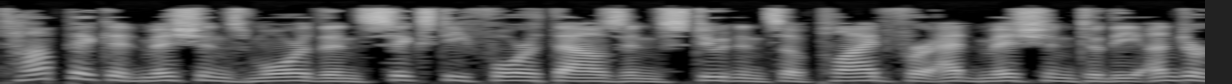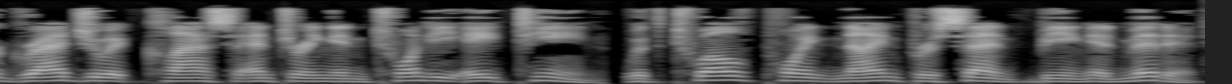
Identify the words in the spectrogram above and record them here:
Topic admissions More than 64,000 students applied for admission to the undergraduate class entering in 2018, with 12.9% being admitted.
